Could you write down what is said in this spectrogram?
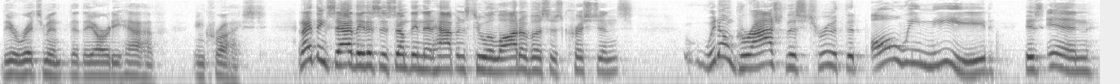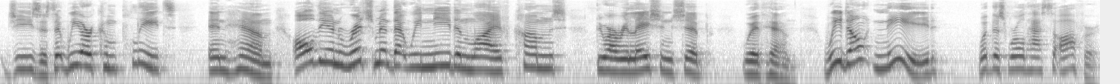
the enrichment that they already have in Christ. And I think sadly, this is something that happens to a lot of us as Christians. We don't grasp this truth that all we need is in Jesus, that we are complete in Him. All the enrichment that we need in life comes through our relationship with Him. We don't need what this world has to offer.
